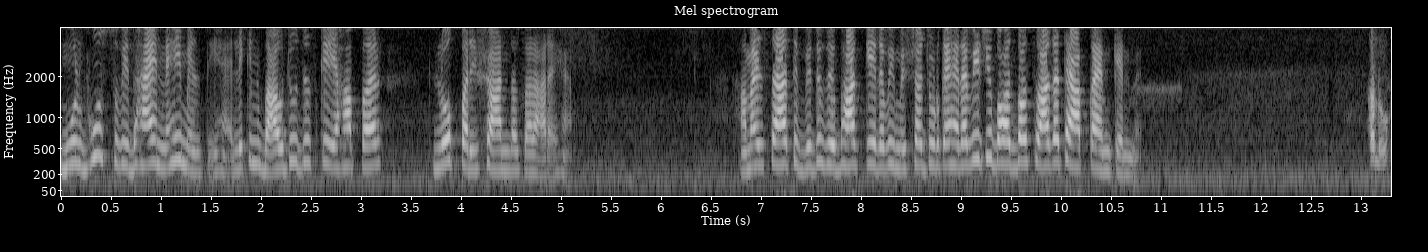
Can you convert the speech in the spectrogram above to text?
मूलभूत सुविधाएँ नहीं मिलती हैं, लेकिन बावजूद इसके यहाँ पर लोग परेशान नज़र आ रहे हैं। हमारे साथ विद्युत विभाग के रवि मिश्रा जुड़ गए हैं। रवि जी बहुत बहुत स्वागत है आपका एमकेन में। हेलो।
